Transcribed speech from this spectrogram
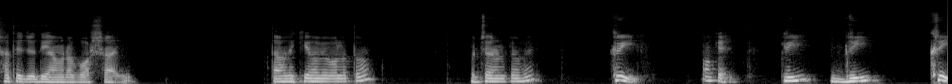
সাথে যদি আমরা বসাই, তাহলে কি হবে বলতো? উচ্চারণ কি হবে? ক্রি। ওকে ক্রি গ্রি ক্রি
